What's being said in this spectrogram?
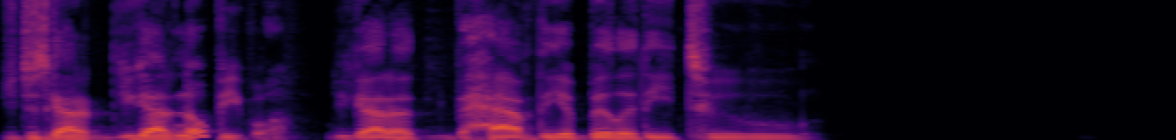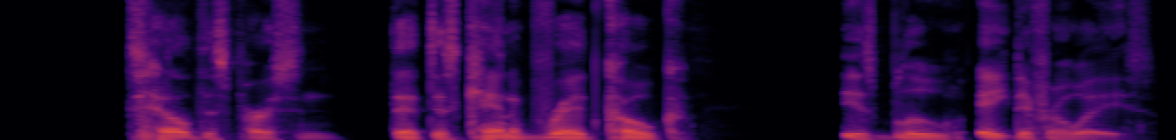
you just gotta you gotta know people. You gotta have the ability to tell this person that this can of red Coke is blue eight different ways.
